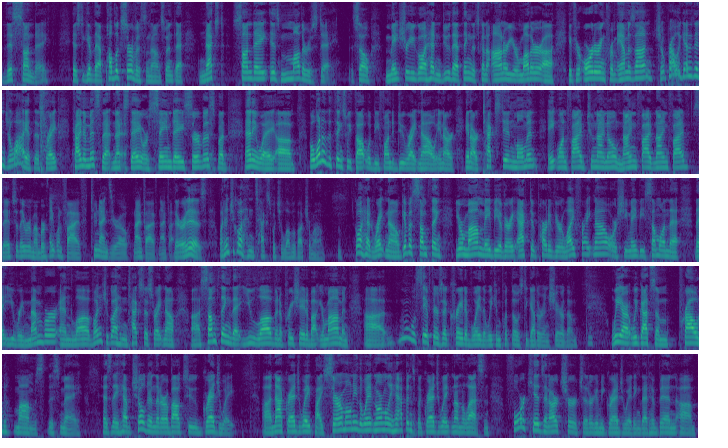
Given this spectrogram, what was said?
this Sunday is to give that public service announcement that next Sunday is Mother's Day. So, make sure you go ahead and do that thing that's going to honor your mother. Uh, if you're ordering from Amazon, she'll probably get it in July at this rate. kind of miss that next day or same day service, but anyway. Um, but one of the things we thought would be fun to do right now in our in our text in moment 815-290-9595 say it so they remember. 815 290 9595. there it is. Why don't you go ahead and text what you love about your mom go ahead right now. Give us something. Your mom may be a very active part of your life right now or she may be someone that that you remember and love. Why don't you go ahead and text us right now uh, something that you love and appreciate about your mom and uh, we'll see if there's a creative way that we can put those together and share them. We are we've got some proud moms this may as they have children that are about to graduate uh, not graduate by ceremony the way it normally happens, but graduate nonetheless. And four kids in our church that are going to be graduating that have been, um,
